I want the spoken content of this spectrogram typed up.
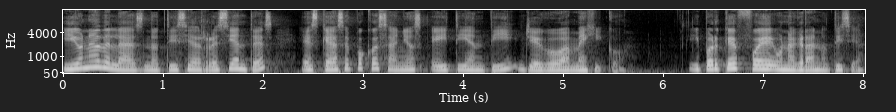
Y una de las noticias recientes es que hace pocos años ATT llegó a México. ¿Y por qué fue una gran noticia?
